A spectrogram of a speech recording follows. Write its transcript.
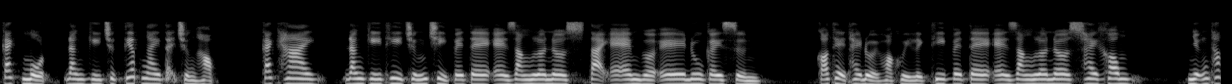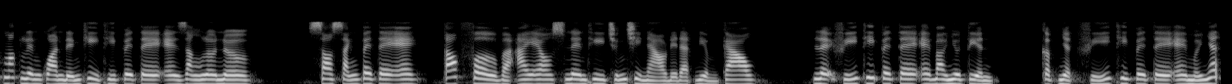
Cách 1. Đăng ký trực tiếp ngay tại trường học. Cách 2. Đăng ký thi chứng chỉ PTE Young Learners tại EMG Education. Có thể thay đổi hoặc hủy lịch thi PTE Young Learners hay không? Những thắc mắc liên quan đến kỳ thi PTE Young Learner. So sánh PTE, TOEFL và IELTS nên thi chứng chỉ nào để đạt điểm cao? Lệ phí thi PTE bao nhiêu tiền? Cập nhật phí thi PTE mới nhất.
